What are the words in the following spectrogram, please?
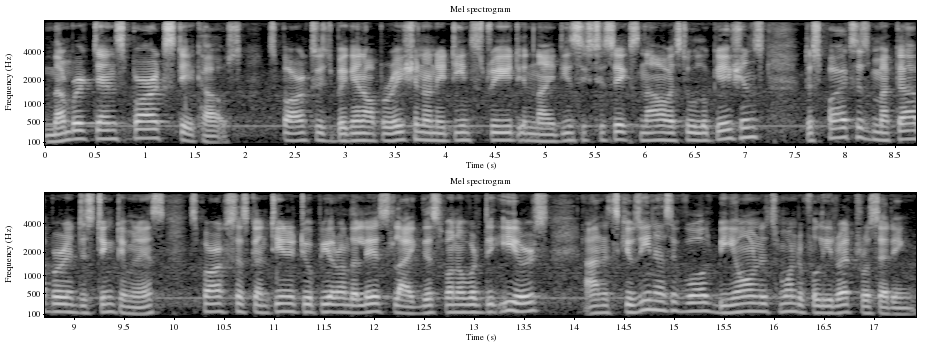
Number 10 Sparks Steakhouse. Sparks, which began operation on 18th Street in 1966, now has two locations. Despite its macabre distinctiveness, Sparks has continued to appear on the list like this one over the years, and its cuisine has evolved beyond its wonderfully retro setting.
